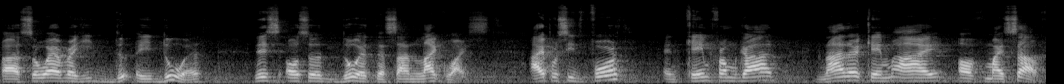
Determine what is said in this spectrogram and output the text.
uh, soever he, do, he doeth, this also doeth the Son likewise. I proceed forth and came from God, neither came I of myself.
